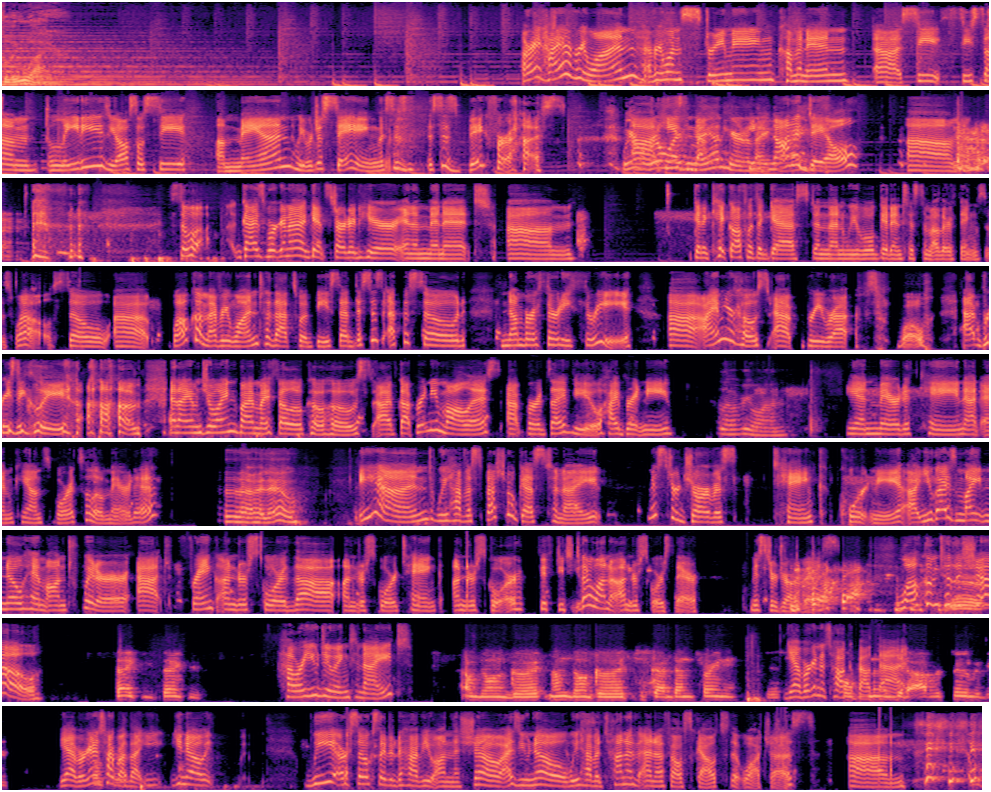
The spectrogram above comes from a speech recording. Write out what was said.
Blue Wire. All right, hi everyone. Everyone's streaming, coming in. Uh, see see some ladies. You also see a man. We were just saying this is this is big for us. We have a Uh, real he's life not- man here tonight. He's not a. Dale. Um, so, guys, we're gonna get started here in a minute. Um, gonna kick off with a guest, and then we will get into some other things as well. So, uh, welcome everyone to That's What B Said. This is episode number thirty-three. Uh, I am your host at Bree. Ra- Whoa, at Breezy Clee, um, and I am joined by my fellow co-hosts. I've got Brittany Mollis at Bird's Eye View. Hi, Brittany Hello, everyone. and Meredith Kane at MK on Sports. Hello, Meredith. Hello, hello. And we have a special guest tonight, Mr. Jarvis Tank Courtney. Uh, you guys might know him on Twitter at Frank underscore the underscore tank underscore 52. You got a lot of underscores there, Mr. Jarvis. Welcome to the show. Thank you, thank you. How are you doing tonight? I'm doing good. I'm doing good. Just got done training. Just Yeah, we're going to talk about that. Get an opportunity. Yeah, we're going to talk about that. You, you know, it, we are so excited to have you on the show. As you know, we have a ton of NFL scouts that watch us. Um,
